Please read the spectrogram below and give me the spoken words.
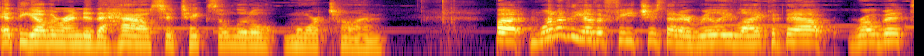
at the other end of the house, it takes a little more time. But one of the other features that I really like about Robit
